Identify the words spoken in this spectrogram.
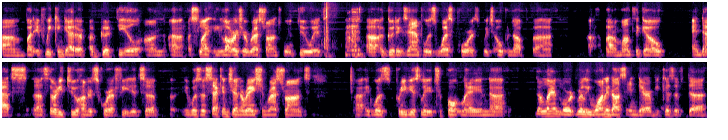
Um, but if we can get a, a good deal on uh, a slightly larger restaurant, we'll do it. Uh, a good example is Westport, which opened up uh, about a month ago, and that's uh, 3,200 square feet. It's a it was a second generation restaurant. Uh, it was previously a Chipotle, and uh, the landlord really wanted us in there because of the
